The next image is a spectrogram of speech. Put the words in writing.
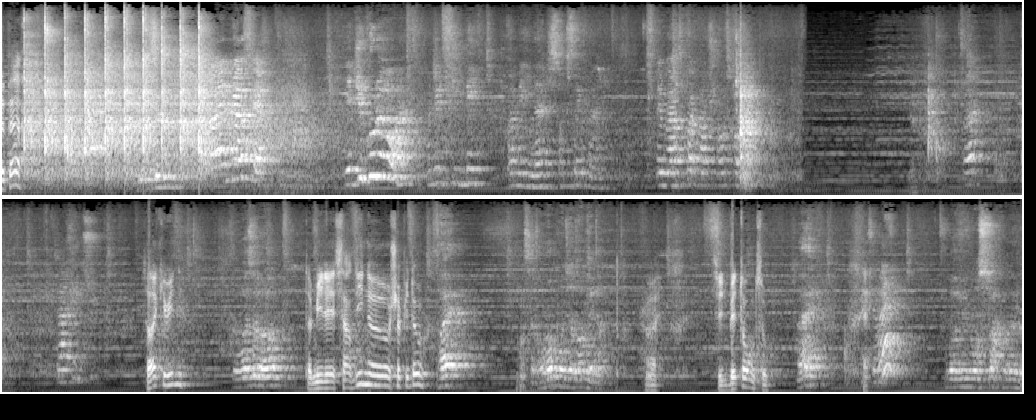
Prépare Ah, mieux à faire. Il y a du boulot, hein. On vais filmer. Ouais, mais il y en a qui sont secs, même. Eh ben, c'est pas grave, je rentre. Ouais. Ça va Kevin? Ça va, ça va. T'as mis les sardines au chapiteau? Ouais. C'est vraiment pour dire non, mais là. Ouais. C'est du béton en dessous. Ouais. C'est vrai? On va vu bonsoir quand même.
